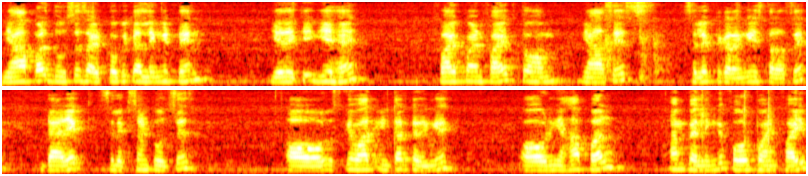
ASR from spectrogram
यहाँ पर दूसरे साइड को भी कर लेंगे टेन ये देखिए, ये है 5.5 तो हम यहाँ से सिलेक्ट करेंगे इस तरह से। डायरेक्ट सिलेक्शन टूल से। और उसके बाद इंटर करेंगे। और यहाँ पर हम कर लेंगे 4.5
